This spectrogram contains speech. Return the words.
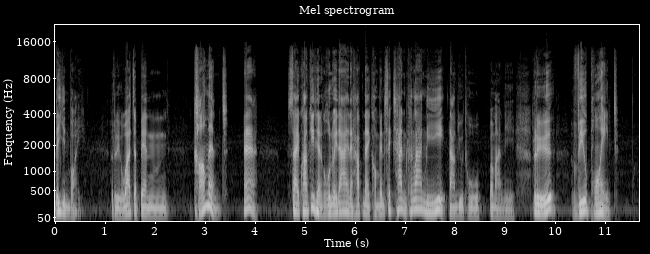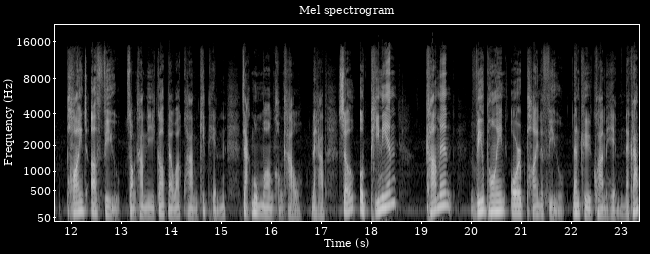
ได้ยินบ่อย หรือว่าจะเป็น comment อ่า ใส่ความคิดเห็นของคุณไว้ได้นะครับใน comment section ข้างล่างนี้ตาม YouTube ประมาณนี้ หรือ viewpoint point of view สองคำนี้ก็แปลว่าความคิดเห็นจากมุมมองของเขานะครับ so opinion comment viewpoint or point of view นั่นคือความเห็นนะครับ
